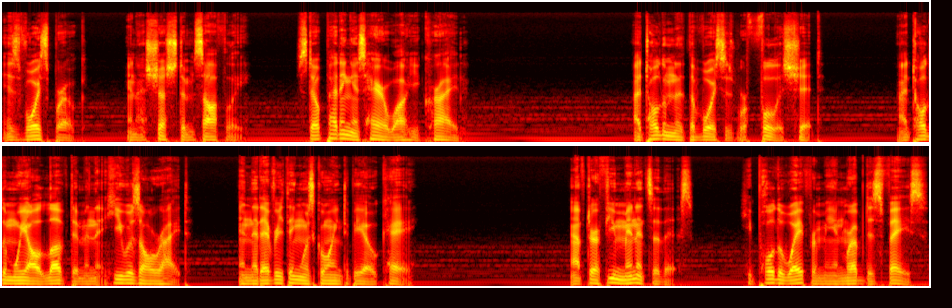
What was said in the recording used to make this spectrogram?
His voice broke, and I shushed him softly, still petting his hair while he cried. I told him that the voices were full of shit. I told him we all loved him and that he was alright, and that everything was going to be okay. After a few minutes of this, he pulled away from me and rubbed his face,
